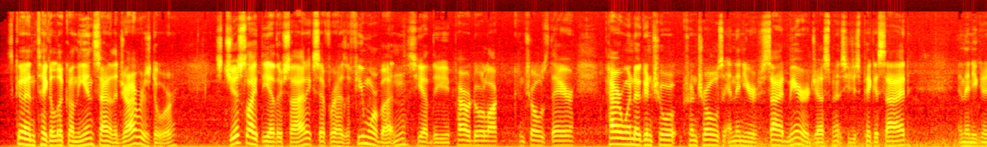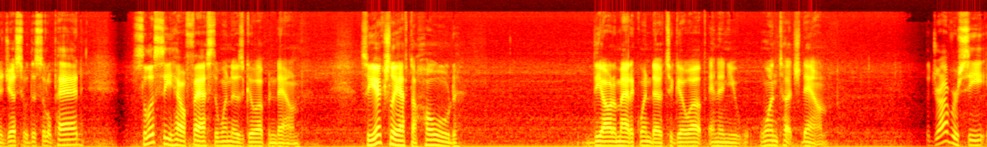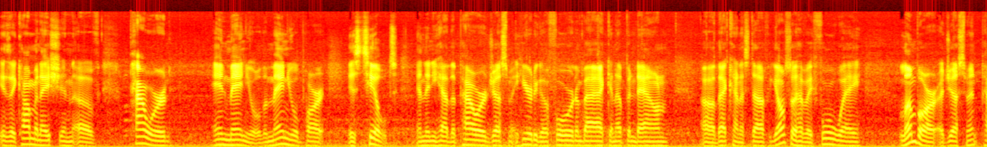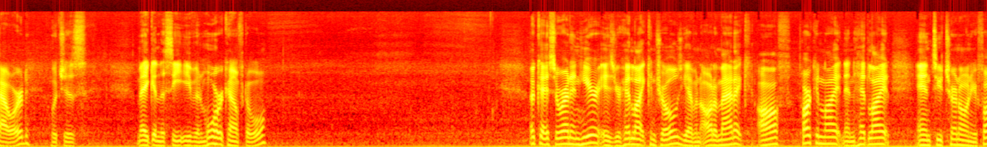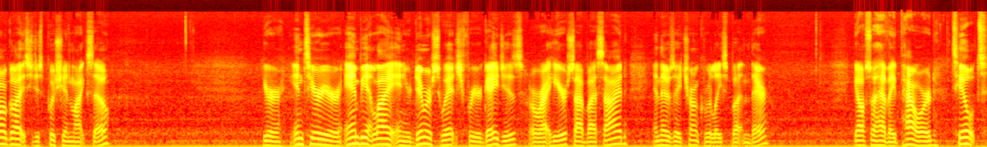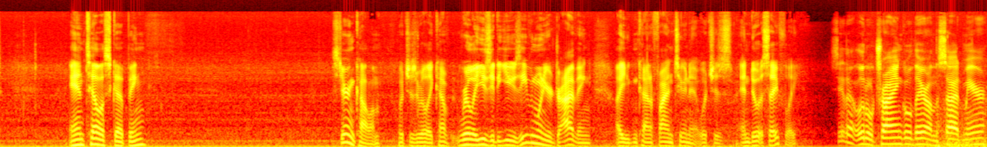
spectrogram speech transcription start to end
Let's go ahead and take a look on the inside of the driver's door it's just like the other side except for it has a few more buttons. You have the power door lock controls there power window control controls and then your side mirror adjustments. You just pick a side and then you can adjust it with this little pad. So let's see how fast the windows go up and down. So you actually have to hold the automatic window to go up and then you one touch down. The driver's seat is a combination of powered and manual the manual part is tilt and then you have the power adjustment here to go forward and back and up and down uh, that kind of stuff you also have a four-way lumbar adjustment powered, which is making the seat even more comfortable. Okay, so right in here is your headlight controls. You have an automatic, off, parking light, and headlight. And to turn on your fog lights, you just push in like so. Your interior ambient light and your dimmer switch for your gauges are right here, side by side. And there's a trunk release button there. You also have a powered tilt and telescoping steering column which is really really easy to use even when you're driving uh, you can kind of fine tune it which is and do it safely see that little triangle there on the side mirror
